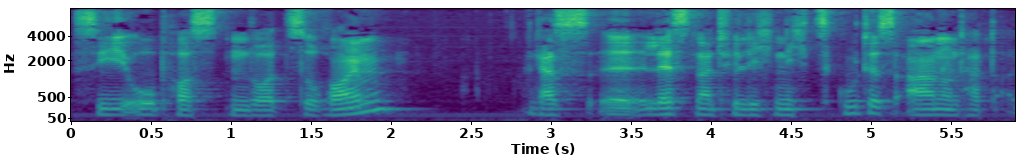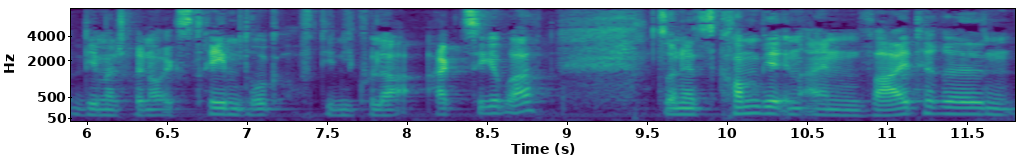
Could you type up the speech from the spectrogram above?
CEO-Posten dort zu räumen. Das äh, lässt natürlich nichts Gutes an und hat dementsprechend auch extrem Druck auf die Nikola-Aktie gebracht. So, und jetzt kommen wir in einen weiteren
